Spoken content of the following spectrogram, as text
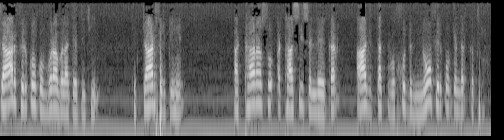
چار فرقوں کو برا بلا کہتی تھی، کہ چار فرقے ہیں، اٹھارہ سو اٹھاسی سے لے کر آج تک وہ خود نو فرقوں کے اندر تقسیم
